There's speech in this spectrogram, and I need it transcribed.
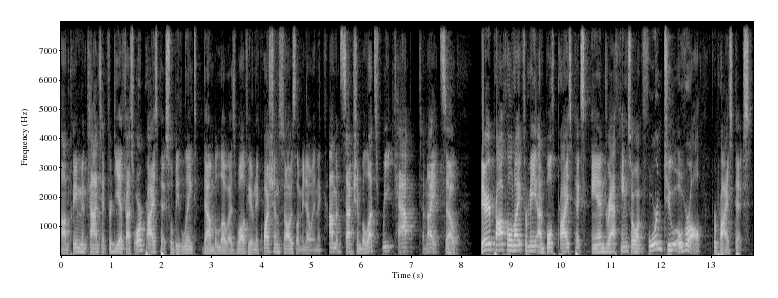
um, premium content for DFS or prize picks will be linked down below as well. If you have any questions, always let me know in the comments section. But let's recap tonight. So, very profitable night for me on both prize picks and DraftKings. So, I went four and two overall for prize picks.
